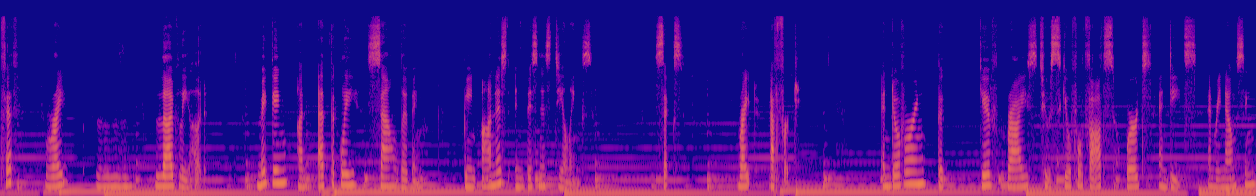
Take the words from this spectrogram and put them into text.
Fifth, right livelihood, making an ethically sound living, being honest in business dealings. Six, right effort, endeavoring the give rise to skillful thoughts, words, and deeds, and renouncing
